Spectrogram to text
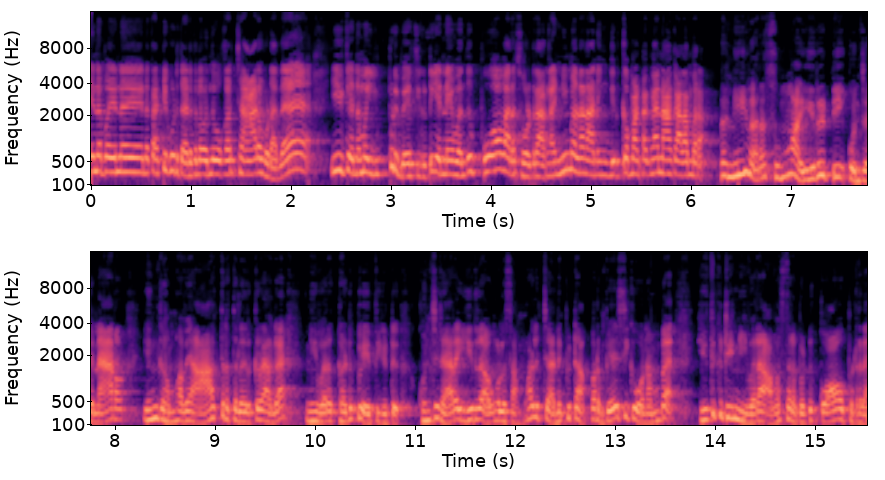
என்ன பையனை என்னை கட்டி கொடுத்த இடத்துல வந்து உட்காந்து சாடக்கூடாது இதுக்கு என்னமோ இப்படி பேசிக்கிட்டு என்னை வந்து போக வர சொல்கிறாங்க இனிமேல் நான் இங்கே இருக்க மாட்டேங்க நான் கிளம்புறேன். நீ வேற சும்மா இருட்டி கொஞ்சம் நேரம் எங்கள் அம்மாவே ஆத்திரத்தில் இருக்கிறாங்க. நீ வேற கடுப்பு ஏற்றிக்கிட்டு கொஞ்ச நேரம் இரு அவங்கள சமாளித்து அனுப்பிட்டு அப்புறம் பேசிக்குவோம் நம்ம. எதுக்கிட்டே நீ வேற அவசரப்பட்டு கோவப்படுற?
